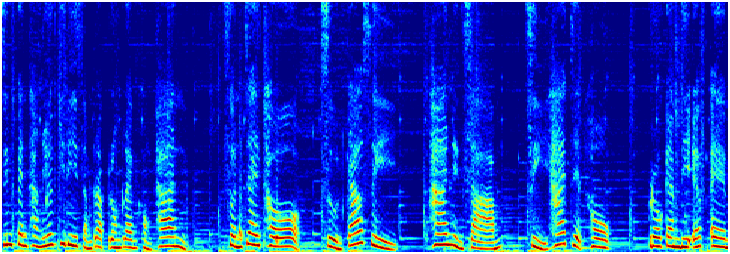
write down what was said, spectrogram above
จึงเป็นทางเลือกที่ดีสำหรับโรงแรมของท่าน สนใจโทร 094 513 4576 โปรแกรม DFM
